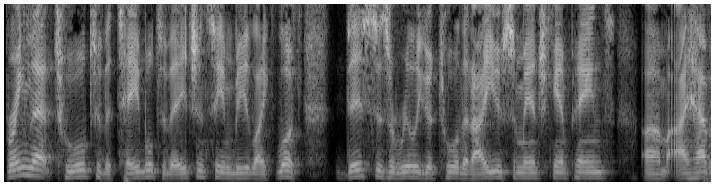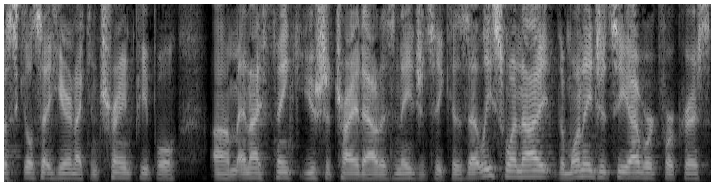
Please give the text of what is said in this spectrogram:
Bring that tool to the table to the agency and be like, look, this is a really good tool that I use to manage campaigns. Um, I have a skill set here and I can train people. Um, and I think you should try it out as an agency because at least when I, the one agency I worked for, Chris,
